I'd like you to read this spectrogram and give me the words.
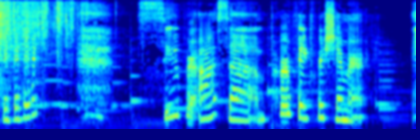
Super awesome. Perfect for Shimmer.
